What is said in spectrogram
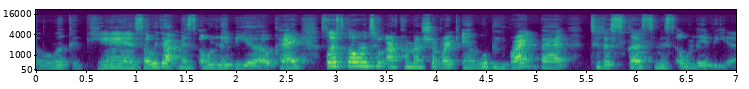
a look again. So we got Miss Olivia. Okay, so let's go into our commercial break, and we'll be right back to discuss Miss Olivia.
